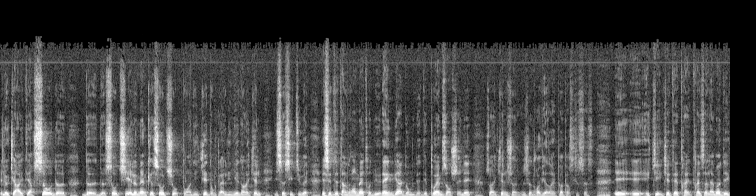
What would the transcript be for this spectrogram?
Et le caractère So de, de, Sochi est le même que Socho, pour indiquer donc la lignée dans laquelle il se situait. Et c'était un grand maître du Renga, donc des, poèmes enchaînés, sur lesquels je, ne reviendrai pas, parce que et, qui, était très, à la mode, et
